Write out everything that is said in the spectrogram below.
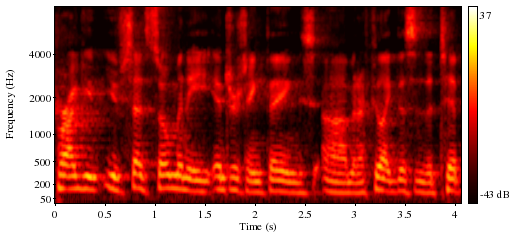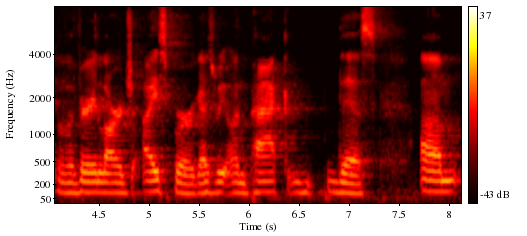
Parag, you, have said so many interesting things, um, and I feel like this is the tip of a very large iceberg as we unpack this. Um,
